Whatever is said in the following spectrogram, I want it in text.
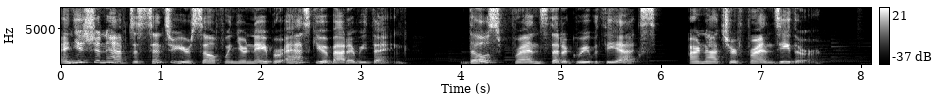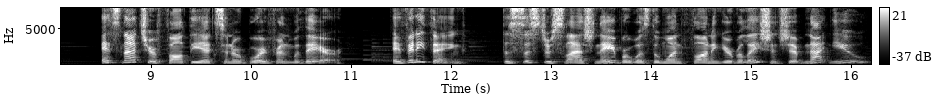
and you shouldn't have to censor yourself when your neighbor asks you about everything. Those friends that agree with the ex are not your friends either. It's not your fault the ex and her boyfriend were there. If anything, the sister slash neighbor was the one flaunting your relationship, not you.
